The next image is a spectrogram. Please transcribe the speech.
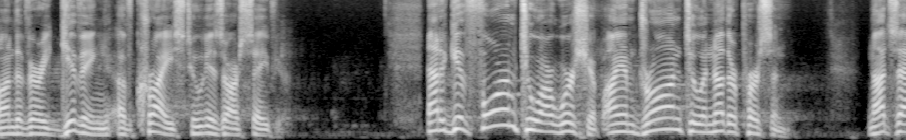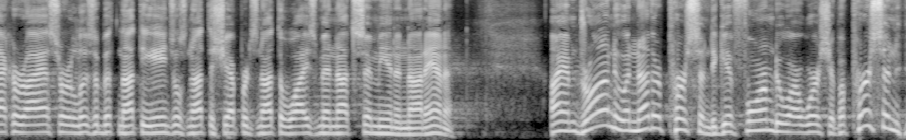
on the very giving of Christ who is our Savior. Now to give form to our worship, I am drawn to another person. Not Zacharias or Elizabeth, not the angels, not the shepherds, not the wise men, not Simeon, and not Anna. I am drawn to another person to give form to our worship, a person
